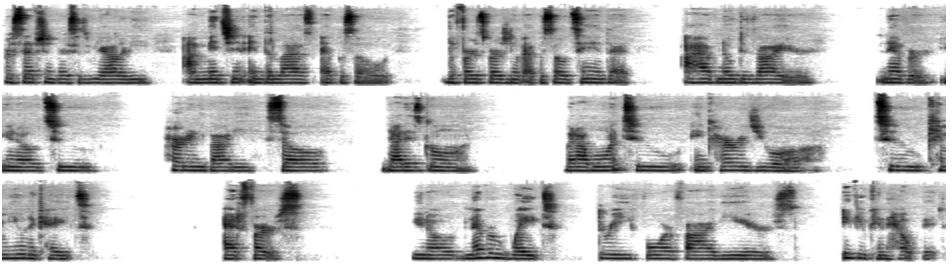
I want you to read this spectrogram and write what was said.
perception versus reality, I mentioned in the last episode, the first version of episode 10, that I have no desire, never, you know, to hurt anybody. So that is gone. But I want to encourage you all to communicate at first. You know, never wait three, four, five years if you can help it.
